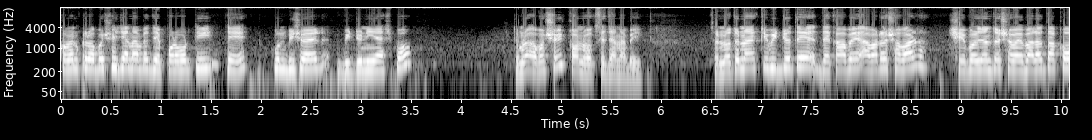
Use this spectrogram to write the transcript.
কমেন্ট করে অবশ্যই জানাবে যে পরবর্তীতে কোন বিষয়ের ভিডিও নিয়ে আসব। তোমরা অবশ্যই কমেন্ট বক্সে জানাবে। তো নতুন একটি ভিডিওতে দেখা হবে আবারও সবার। সেই পর্যন্ত সবাই ভালো থাকো,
